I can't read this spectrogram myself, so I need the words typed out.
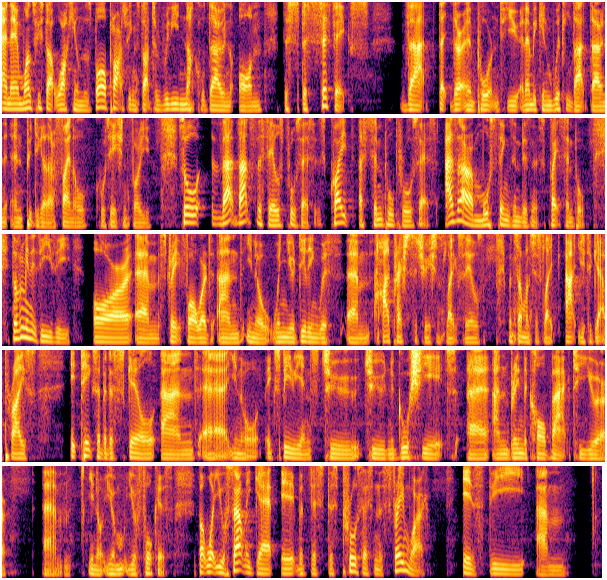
and then once we start working on those ballparks, we can start to really knuckle down on the specifics that, that, are important to you. And then we can whittle that down and put together a final quotation for you. So that that's the sales process. It's quite a simple process, as are most things in business, quite simple. It doesn't mean it's easy or um, straightforward. And you know, when you're dealing with um, high pressure situations like sales, when someone's just like at you to get a price, it takes a bit of skill and uh, you know experience to to negotiate uh, and bring the call back to your um, you know your your focus. But what you'll certainly get it, with this this process and this framework is the um,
